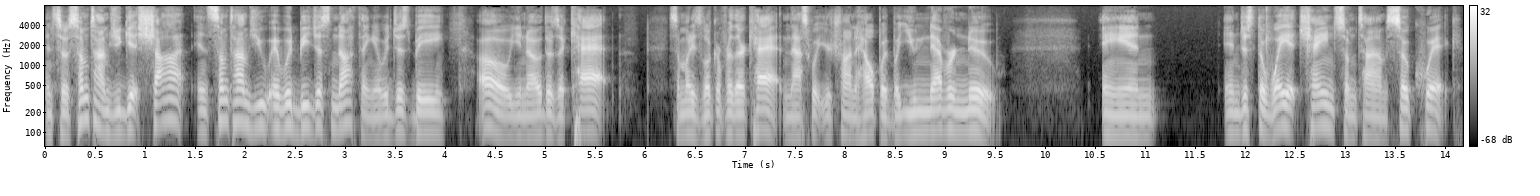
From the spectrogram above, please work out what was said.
and so sometimes you get shot, and sometimes you, it would be just nothing. It would just be, oh, you know, there's a cat. Somebody's looking for their cat, and that's what you're trying to help with, but you never knew. And, and just the way it changed sometimes so quick.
